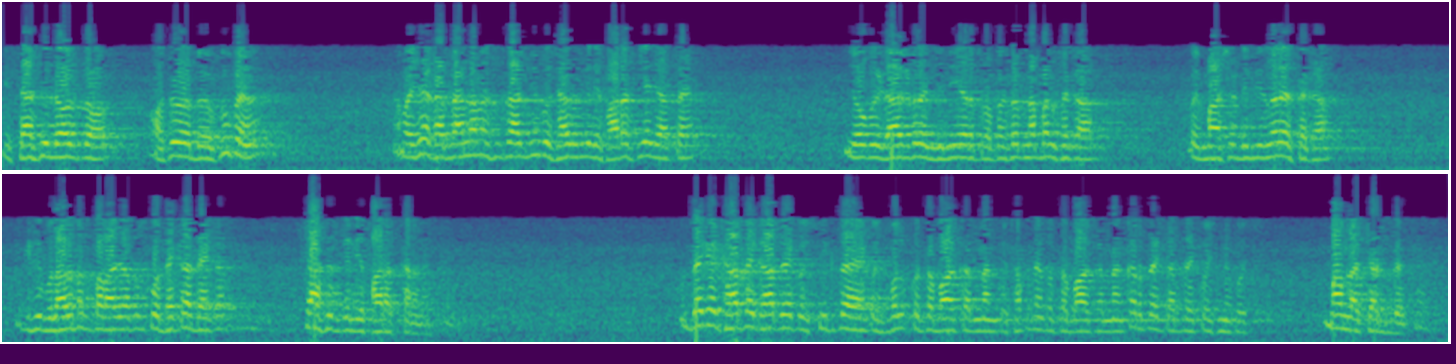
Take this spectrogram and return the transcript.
سیاسی لوگ تو ہوتے ہوئے بیوقوف ہیں۔ ہمیشہ خزانہ میں اس آدمی جی کو سیاست کے لیے فارغ کیا جاتا ہے۔ جو کوئی ڈاکٹر، انجینئر، پروفیسر نہ بن سکا، کوئی ماسٹر ڈگری نہ لے سکا، کسی ملازمت پر آ جاتا، اس کو دھکا دے کر سیاست کے لیے فارغ کر لیتے ہیں۔ دیکھے کھاتے کھاتے کچھ سیکھتا ہے، کچھ ملک کو تباہ کرنا، کچھ اپنے کو تباہ کرنا، کرتے کرتے کچھ نہ کچھ معاملہ چڑھ دیتے ہیں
